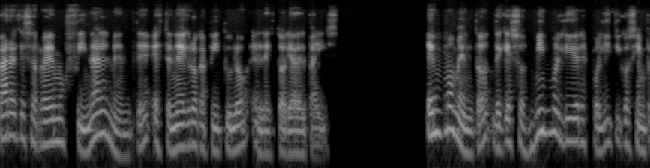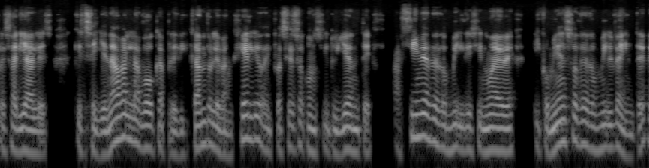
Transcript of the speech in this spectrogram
para que cerremos finalmente este negro capítulo en la historia del país. Es momento de que esos mismos líderes políticos y empresariales que se llenaban la boca predicando el evangelio del proceso constituyente a fines de 2019 y comienzos de 2020,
